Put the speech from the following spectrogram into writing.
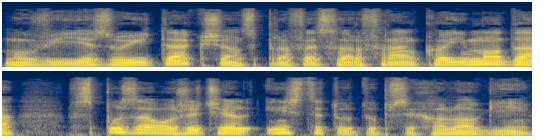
mówi jezuita ksiądz profesor Franco Imoda, współzałożyciel Instytutu Psychologii.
